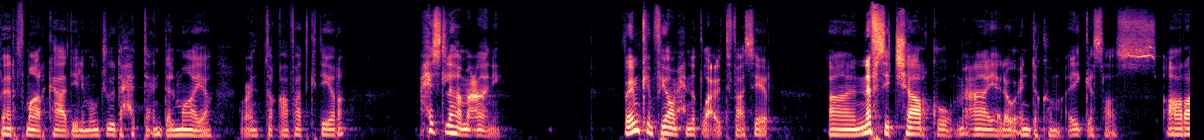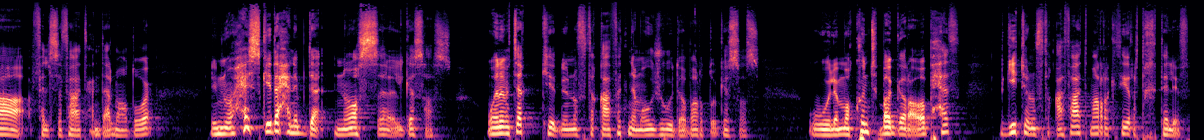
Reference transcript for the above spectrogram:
بيرث مارك هذه اللي موجودة حتى عند المايا وعند ثقافات كثيرة. أحس لها معاني. فيمكن في يوم حنطلع لتفاسير آه نفسي تشاركوا معايا لو عندكم أي قصص آراء فلسفات عند الموضوع. لأنه أحس كذا حنبدأ نوصل القصص. وأنا متأكد إنه في ثقافتنا موجودة برضو قصص. ولما كنت بقرأ وأبحث لقيت إنه في ثقافات مرة كثيرة تختلف.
